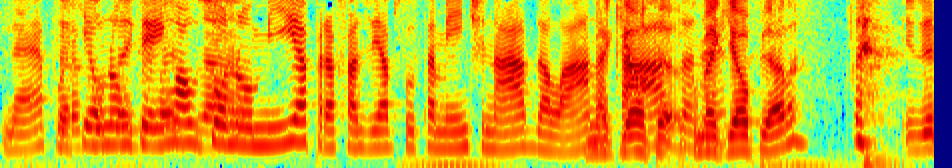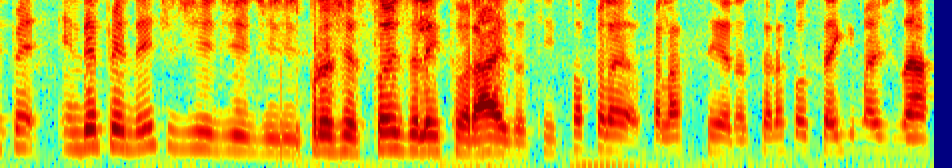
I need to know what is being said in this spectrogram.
Né? Porque eu não tenho imaginar. autonomia para fazer absolutamente nada lá como na é casa. É, como é né? que é o Piara? Independente de, de, de, projeções eleitorais, assim, só pela, pela cena, a senhora consegue imaginar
